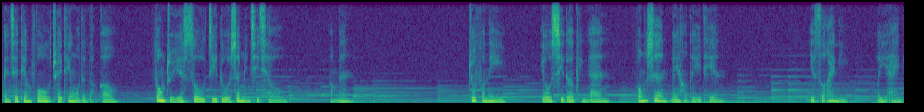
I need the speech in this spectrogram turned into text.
感谢天父垂听我的祷告，奉主耶稣基督圣名祈求，阿门。祝福你有喜乐平安、丰盛美好的一天。耶稣爱你，我也爱你。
